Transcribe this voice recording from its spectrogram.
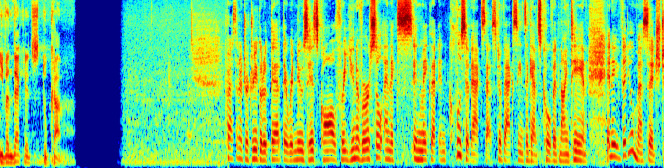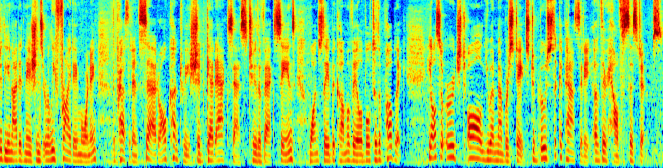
even decades to come. President Rodrigo Duterte renews his call for universal and, and, make that inclusive access to vaccines against COVID 19. In a video message to the United Nations early Friday morning, the president said all countries should get access to the vaccines once they become available to the public. He also urged all UN member states to boost the capacity of their health systems.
